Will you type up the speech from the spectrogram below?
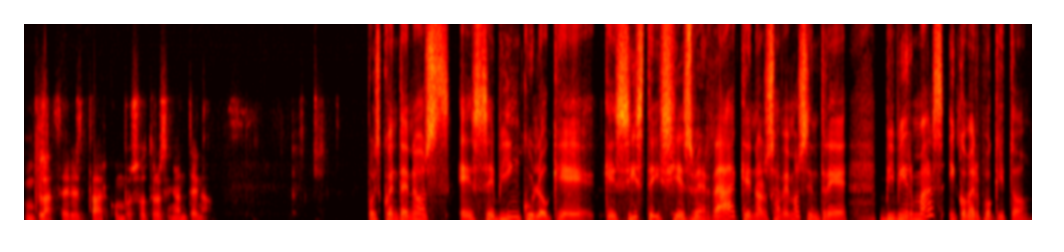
Un placer estar con vosotros en antena. Pues cuéntenos ese vínculo que, existe y si es verdad, que no lo sabemos, entre vivir más y comer poquito.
